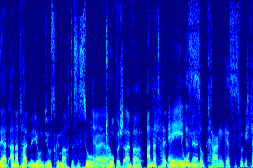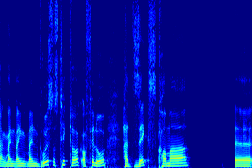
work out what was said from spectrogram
der hat anderthalb Millionen Views gemacht. Das ist so Ja, ja. utopisch einfach. Anderthalb Ey, Millionen. das ist so krank. Es ist wirklich krank. Mein, mein, mein größtes TikTok auf Philo hat 6, äh,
